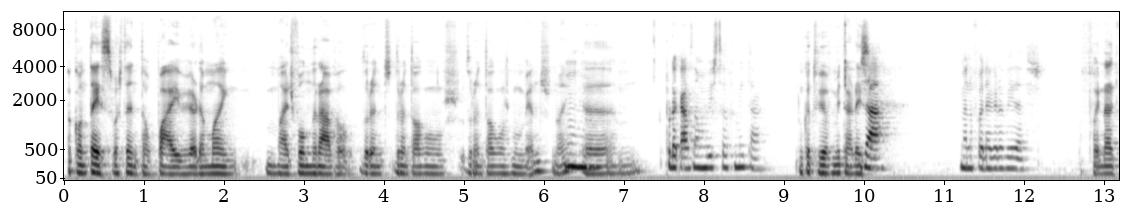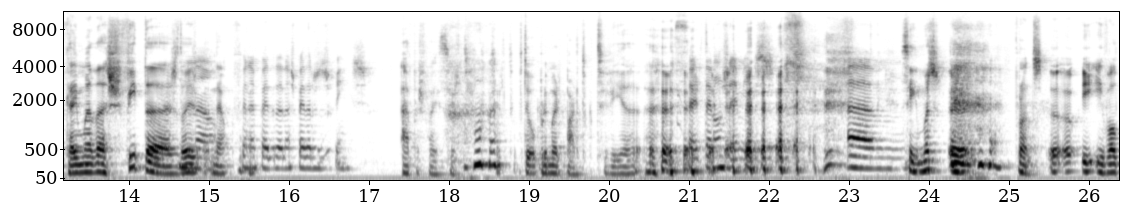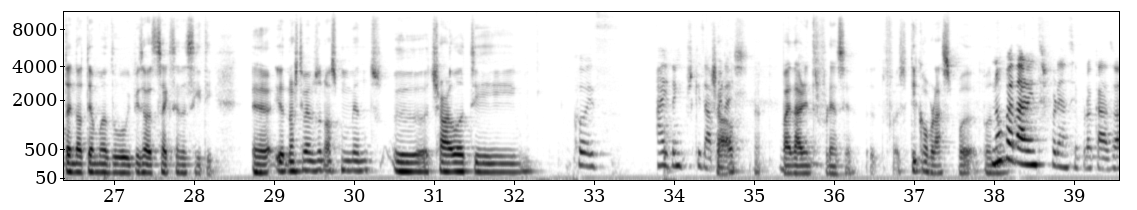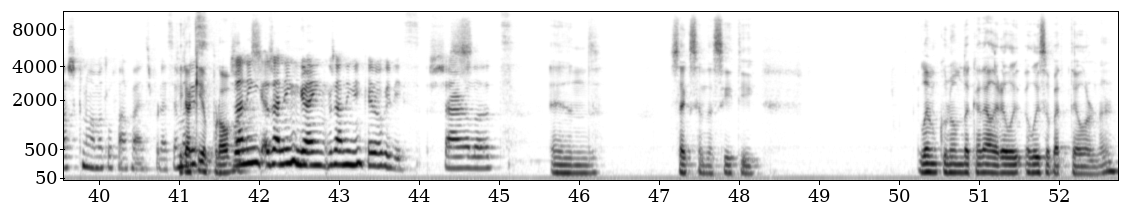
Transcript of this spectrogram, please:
acontece bastante ao pai ver a mãe mais vulnerável durante, durante, alguns, durante alguns momentos, não é? Uhum. Por acaso não me viste a vomitar? nunca te vi a vomitar é isso. Já. Mas não foi na gravidez. Foi na queima das fitas. Dois... Não, foi na pedra, nas pedras dos rins. Ah, pois foi, certo. certo. O teu primeiro parto que te via. Certo, eram gêmeos. Ahm, Sim, mas eh, pronto, eh, eh, e, e voltando ao tema do episódio de Sex and the City, eu- nós tivemos o nosso momento, Charlotte e coisa. Ai, tenho que pesquisar, Charles, né? vai dar interferência. Estica o braço para, para peraí. Não vai dar interferência, por acaso. Acho que não é meu telefone que vai dar interferência. Fica mas aqui a prova Já, já, ninguém, já ninguém quer ouvir isso. Charlotte. and Sex and the City. Lembro que o nome da cadela era Eli- Elizabeth Taylor, não é?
